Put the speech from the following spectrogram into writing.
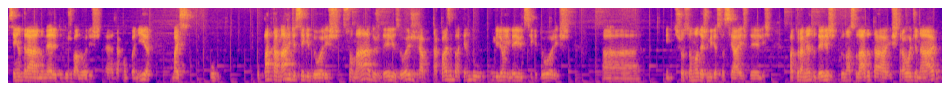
Sem entrar no mérito dos valores é, da companhia, mas o, o, patamar de seguidores somados deles hoje já está quase batendo um milhão e meio de seguidores. Ah, somando as mídias sociais deles. O faturamento deles, do nosso lado, está extraordinário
